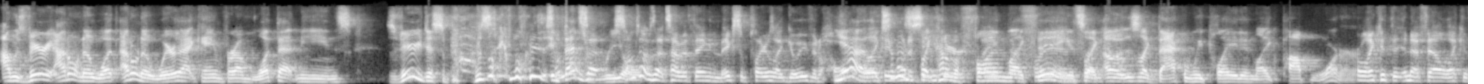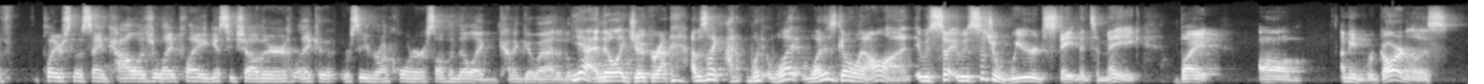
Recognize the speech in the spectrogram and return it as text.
I was very, I don't know what, I don't know where that came from, what that means was very disappointed. I was like, what is if that's that, real? Sometimes that type of thing makes the players like go even harder. Yeah, like, like sometimes it's like kind of a fun like, like thing. It's like, oh, this is like back when we played in like Pop Warner. Or like at the NFL, like if players from the same college are like playing against each other, like a receiver on corner or something, they'll like kind of go at it. yeah, and they'll like joke around. I was like, I what what what is going on? It was so it was such a weird statement to make, but um, I mean, regardless,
